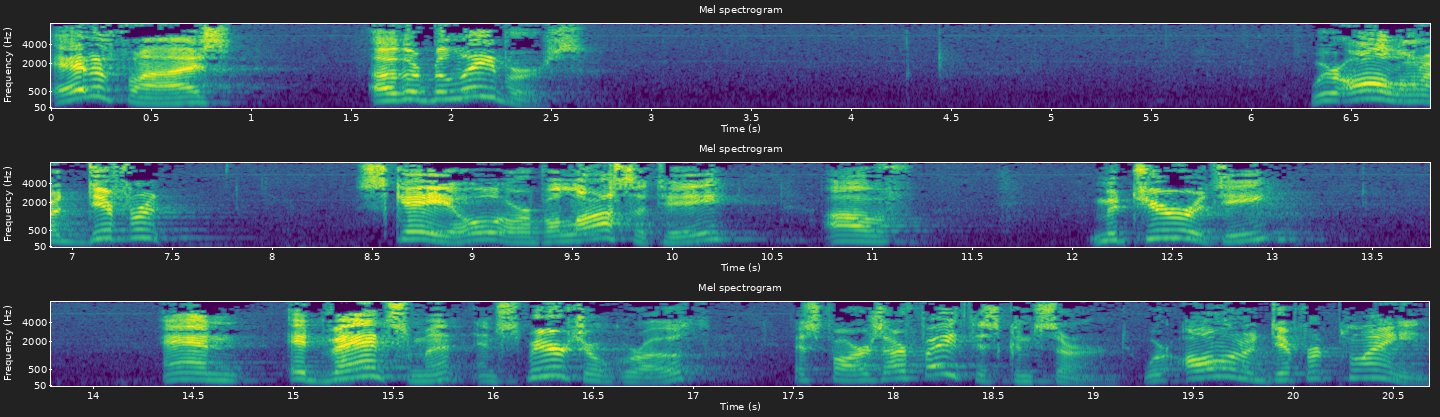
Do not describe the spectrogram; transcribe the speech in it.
edifies other believers. We're all on a different scale or velocity of maturity and advancement and spiritual growth as far as our faith is concerned. We're all on a different plane.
